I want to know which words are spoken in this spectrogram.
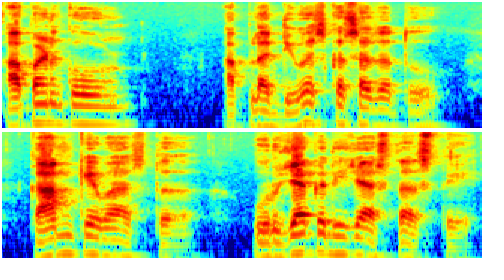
आपण कोण? आपला दिवस कसा जातो? काम केव्हा असतं? ऊर्जा कधी जास्त असते?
